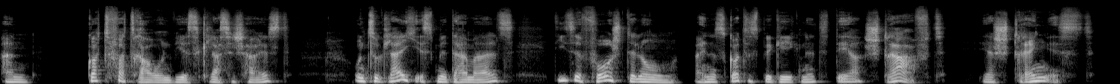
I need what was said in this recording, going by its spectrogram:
an Gottvertrauen, wie es klassisch heißt, und zugleich ist mir damals diese Vorstellung eines Gottes begegnet, der straft, der streng ist.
